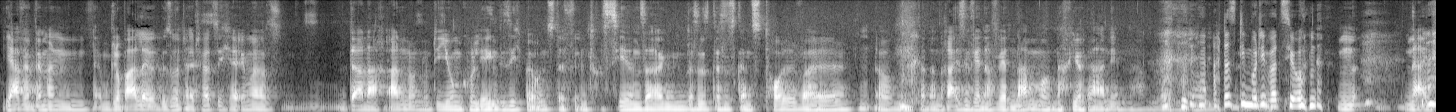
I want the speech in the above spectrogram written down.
Ja, wenn man ähm, globale Gesundheit hört sich ja immer danach an und, die jungen Kollegen, die sich bei uns dafür interessieren, sagen, das ist, das ist ganz toll, weil ähm, dann reisen wir nach Vietnam und nach Jordanien. Haben dann, ähm, Ach, das ist die Motivation. Nein,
